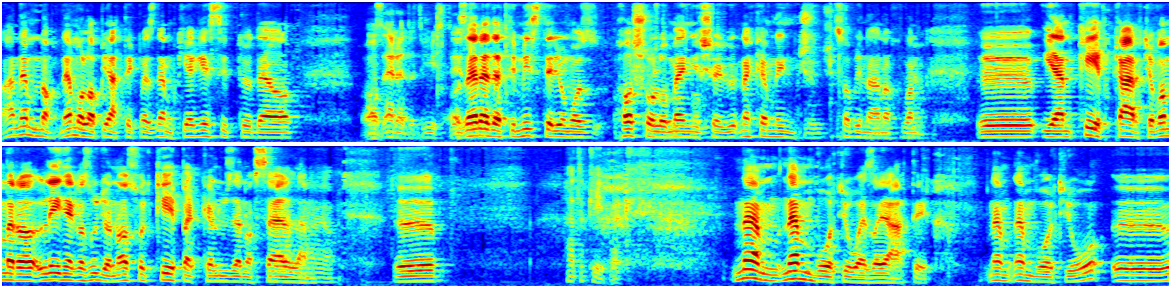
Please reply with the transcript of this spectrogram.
hát nem, na, nem alapjáték, mert ez nem kiegészítő, de a, Az eredeti misztérium. az eredeti misztériumhoz hasonló mennyiségű, nekem nincs, nincs. Szabinának van. Ö, ilyen képkártya van, mert a lényeg az ugyanaz, hogy képekkel üzen a Ja, szellem. ja. Ö, Hát a képek. nem, nem volt jó ez a játék. Nem, nem volt jó. Ö,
